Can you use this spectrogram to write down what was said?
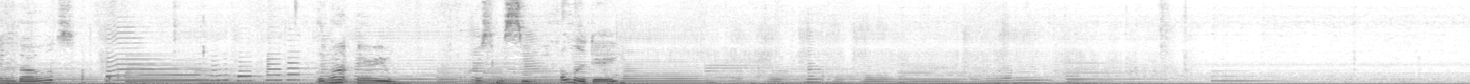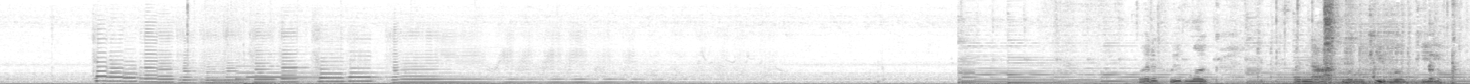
Getting those? They're not very Christmassy holiday. What if we look for not Munki Munki?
